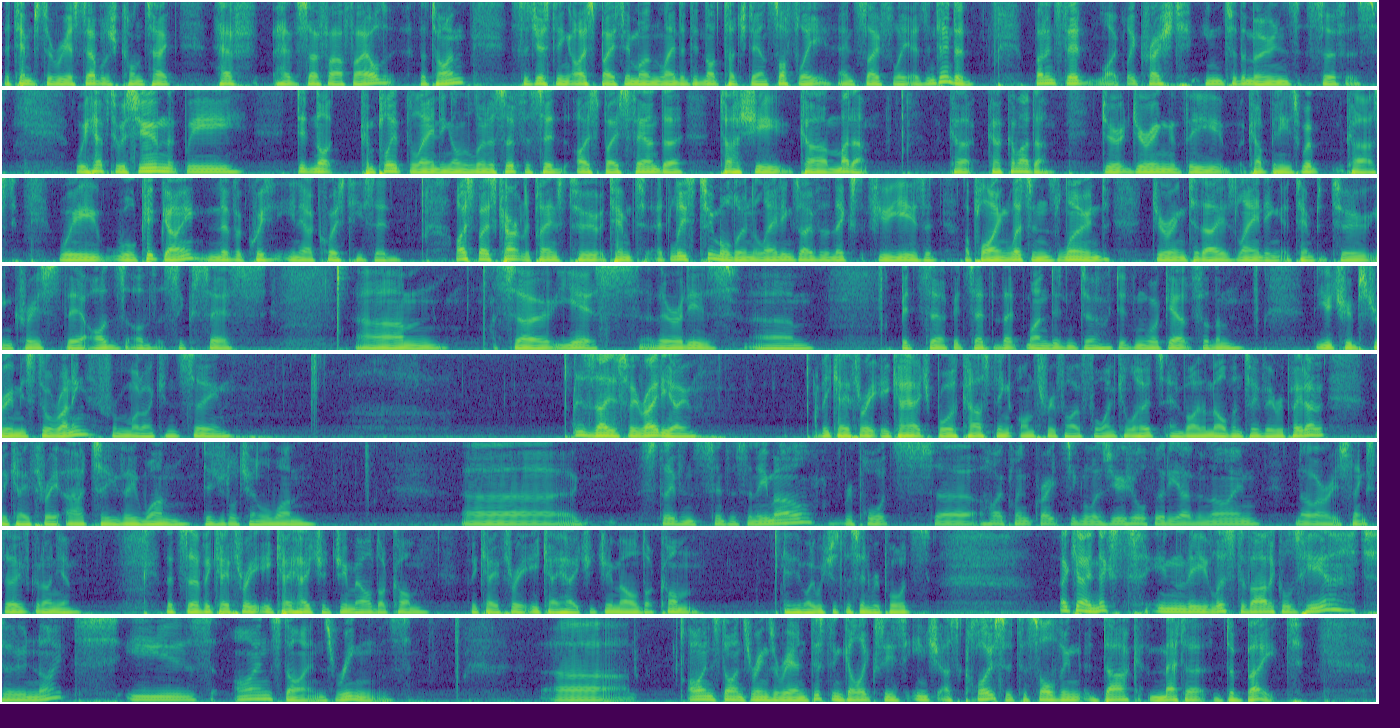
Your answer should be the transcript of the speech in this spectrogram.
Attempts to re-establish contact have have so far failed at the time, suggesting iSpace M1 lander did not touch down softly and safely as intended, but instead likely crashed into the moon's surface. We have to assume that we did not complete the landing on the lunar surface, said iSpace founder Takeshi Hakamada. Hakamada dur- during the company's webcast. We will keep going, never quit in our quest, he said. iSpace currently plans to attempt at least two more lunar landings over the next few years, applying lessons learned during today's landing attempt to increase their odds of success. Um, so yes, there it is. Um, bit uh, bit sad that that one didn't uh, didn't work out for them. The YouTube stream is still running, from what I can see. This is ASV Radio, VK3 EKH, broadcasting on 3541 kilohertz and via the Melbourne TV repeater, VK3 RTV1, digital channel 1. Uh, Stephen sent us an email, reports, uh, Hi Clint, great signal as usual, 30 over 9. No worries, thanks Steve, good on you. That's uh, vk3ekh at gmail.com, vk3ekh at gmail.com if anybody wishes to send reports. Okay, next in the list of articles here tonight is Einstein's rings. Uh, Einstein's rings around distant galaxies inch us closer to solving dark matter debate.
